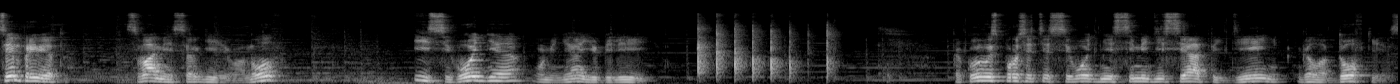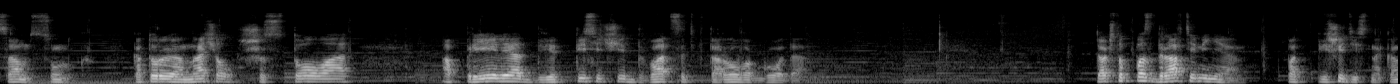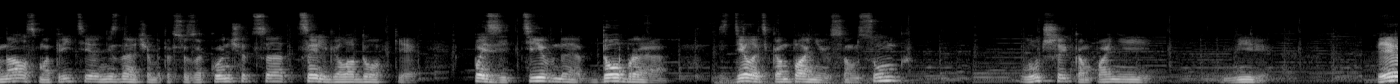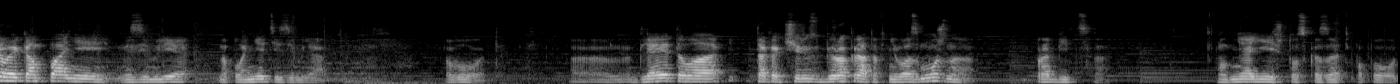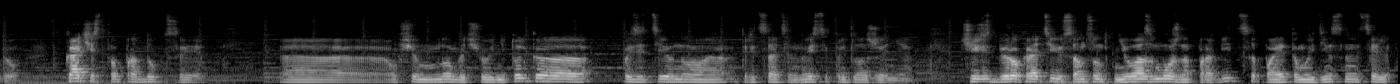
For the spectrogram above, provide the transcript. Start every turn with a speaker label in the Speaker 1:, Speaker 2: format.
Speaker 1: Всем привет! С вами Сергей Иванов. И сегодня у меня юбилей. Какой вы спросите, сегодня 70-й день голодовки Samsung, которую я начал 6 апреля 2022 года. Так что поздравьте меня. Подпишитесь на канал, смотрите. Не знаю, чем это все закончится. Цель голодовки позитивная, добрая. Сделать компанию Samsung лучшей компанией в мире. Первой компанией на Земле, на планете Земля. Вот. Э, для этого, так как через бюрократов невозможно пробиться, у меня есть что сказать по поводу качества продукции. Э, в общем, много чего, не только позитивного, отрицательного, но есть и предложения. Через бюрократию Samsung невозможно пробиться, поэтому единственная цель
